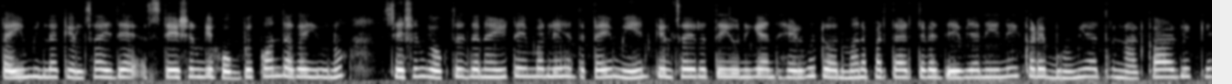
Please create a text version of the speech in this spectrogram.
ಟೈಮ್ ಇಲ್ಲ, ಕೆಲಸ ಇದೆ, ಸ್ಟೇಷನ್ಗೆ ಹೋಗಬೇಕು ಅಂದಾಗ ಇವನು ಸ್ಟೇಷನ್ಗೆ ಹೋಗ್ತಾ ಇದ್ದಾನೆ ಈ ಟೈಮಲ್ಲಿ ಅಂತ ಟೈಮ್ ಏನು ಕೆಲಸ ಇರುತ್ತೆ ಇವನಿಗೆ ಅಂತ ಹೇಳಿಬಿಟ್ಟು ಅನುಮಾನ ಪಡ್ತಾ ಇರ್ತಾಳೆ, ದೇವ್ಯ, ನೀನು ಈ ಕಡೆ ಭೂಮಿ ಹತ್ರ ನಾಟಕ ಆಡಲಿಕ್ಕೆ?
